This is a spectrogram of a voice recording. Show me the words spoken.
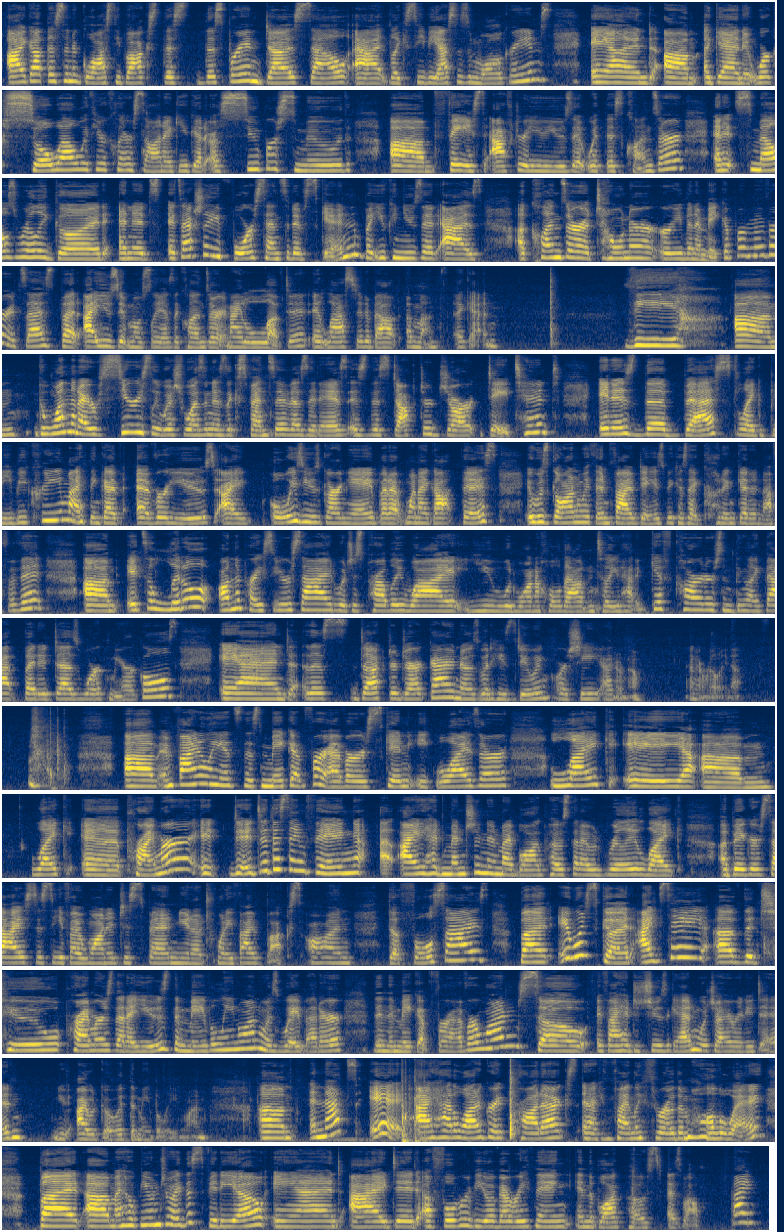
I got this in a glossy box. This this brand does sell at like CVS's and Walgreens. And um, again, it works so well with your Clarisonic. You get a super smooth um, face after you use it with this cleanser. And it smells really good. And it's, it's actually for sensitive skin, but you can use it as a cleanser, a toner, or even a makeup remover, it says. But I used it mostly as a cleanser and I loved it. It lasted about a month again. The um, the one that I seriously wish wasn't as expensive as it is is this Dr. Jart Day Tint. It is the best like BB cream I think I've ever used. I always use Garnier, but when I got this, it was gone within five days because I couldn't get enough of it. Um, it's a little on the pricier side, which is probably why you would want to hold out until you had a gift card or something like that, but it does work miracles. And this Dr. Jart guy knows what he's doing, or she, I don't know. I don't really know. Um, and finally, it's this Makeup Forever Skin Equalizer. Like a, um, like a primer. It, it did the same thing. I had mentioned in my blog post that I would really like a bigger size to see if I wanted to spend, you know, 25 bucks on the full size, but it was good. I'd say of the two primers that I used, the Maybelline one was way better than the Makeup Forever one. So if I had to choose again, which I already did, I would go with the Maybelline one. Um, and that's it. I had a lot of great products and I can finally throw them all away. But um, I hope you enjoyed this video and I did a full review of everything in the blog post as well. Bye.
